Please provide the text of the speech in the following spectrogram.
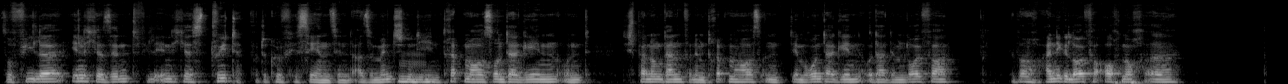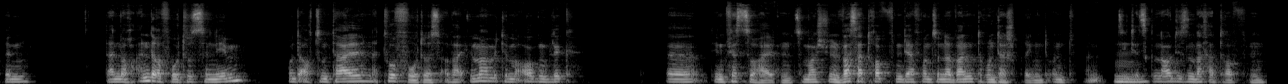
so viele ähnliche sind, viele ähnliche Street-Photography-Szenen sind. Also Menschen, die ein Treppenhaus runtergehen und die Spannung dann von dem Treppenhaus und dem Runtergehen oder dem Läufer. Ich habe auch noch einige Läufer auch noch äh, drin. Dann noch andere Fotos zu nehmen und auch zum Teil Naturfotos, aber immer mit dem Augenblick äh, den festzuhalten. Zum Beispiel ein Wassertropfen, der von so einer Wand runterspringt und man sieht jetzt genau diesen Wassertropfen.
